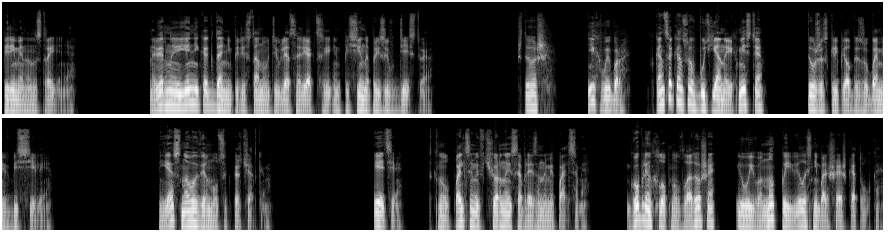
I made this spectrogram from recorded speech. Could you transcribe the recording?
Перемена настроения. Наверное, я никогда не перестану удивляться реакции NPC на призыв к действию. Что ж, их выбор, в конце концов, будь я на их месте, тоже скрипел бы зубами в бессилии. Я снова вернулся к перчаткам. «Эти», — ткнул пальцами в черные с обрезанными пальцами. Гоблин хлопнул в ладоши, и у его ног появилась небольшая шкатулка.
